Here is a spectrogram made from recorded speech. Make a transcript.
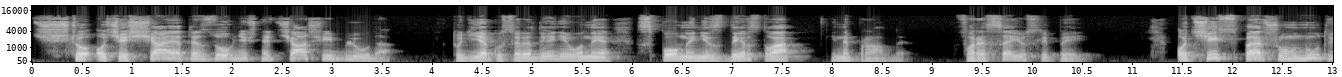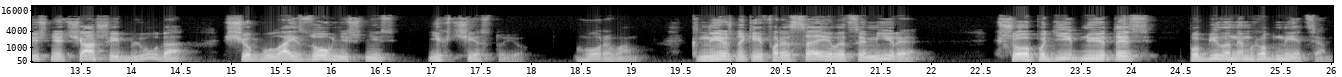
що очищаєте зовнішнє чаші й блюда, тоді як усередині вони сповнені здирства і неправди. Фарисею сліпий. Очисть спершу внутрішнє чаші й блюда, щоб була й зовнішність їх чистою. Горе вам, книжники і фарисеї, лицеміри, що оподібнюєтесь побіленим гробницям,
